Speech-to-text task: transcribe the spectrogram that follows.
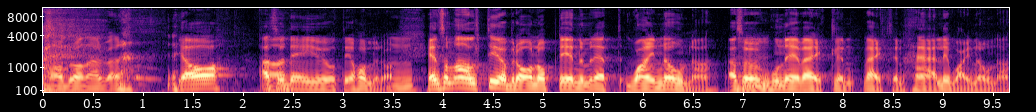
har bra nerver. Ja, alltså det är ju åt det hållet då. En som alltid gör bra lopp, det är nummer ett, Winona. Alltså hon är verkligen, verkligen härlig, Winona.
